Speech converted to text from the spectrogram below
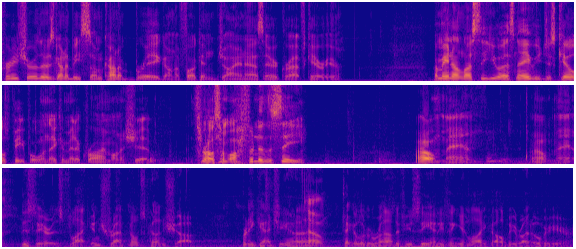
Pretty sure there's gonna be some kind of brig on a fucking giant ass aircraft carrier. I mean, unless the U.S. Navy just kills people when they commit a crime on a ship, throws them off into the sea. Oh man. Oh man. This here is Flak and Shrapnel's gun shop. Pretty catchy, huh? No. Take a look around. If you see anything you like, I'll be right over here.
